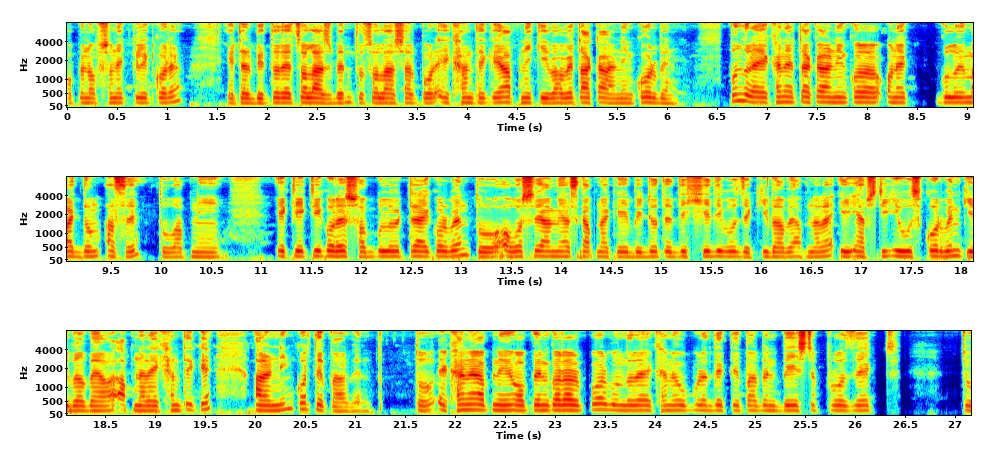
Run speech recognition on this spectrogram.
ওপেন অপশনে ক্লিক করে এটার ভিতরে চলে আসবেন। তো চলে আসার পর এখান থেকে আপনি কীভাবে টাকা আর্নিং করবেন? বন্ধুরা, এখানে টাকা আর্নিং করার অনেকগুলোই মাধ্যম আছে। তো আপনি একটি একটি করে সবগুলোই ট্রাই করবেন। তো অবশ্যই আমি আজকে আপনাকে ভিডিওতে দেখিয়ে দিব যে কীভাবে আপনারা এই অ্যাপসটি ইউজ করবেন, কীভাবে আপনারা এখান থেকে আর্নিং করতে পারবেন। তো এখানে আপনি ওপেন করার পর বন্ধুরা, এখানে উপরে দেখতে পারবেন best project to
